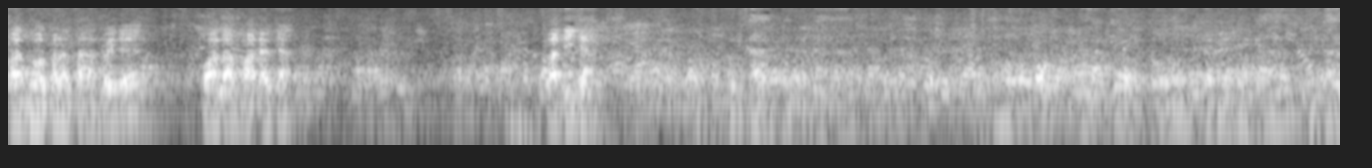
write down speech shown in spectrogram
คอนโทรประสานด้วยเด้อหมอลำมาแล้วจ้ะสวัสดีจ้ะขอบคุณครับขอบคุณครับ หลวงพ่อนะครับที่มีกองดำเนินรายการของทาง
